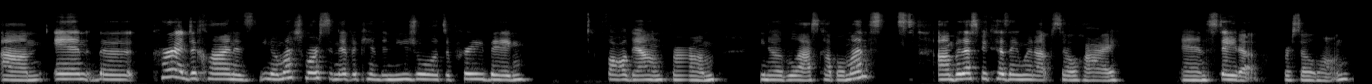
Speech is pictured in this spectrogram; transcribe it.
Um, and the current decline is, you know, much more significant than usual. It's a pretty big fall down from, you know, the last couple months, um, but that's because they went up so high and stayed up for so long.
